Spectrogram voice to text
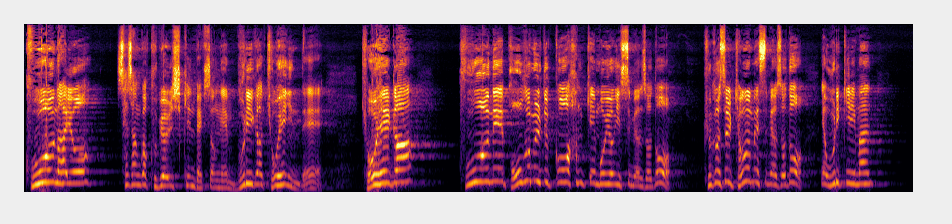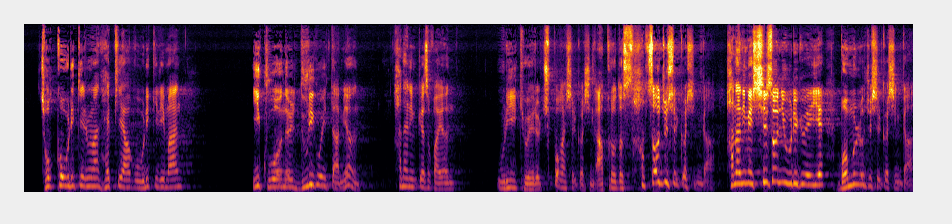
구원하여 세상과 구별시킨 백성의 무리가 교회인데, 교회가 구원의 복음을 듣고 함께 모여 있으면서도 그것을 경험했으면서도 그냥 우리끼리만 좋고 우리끼리만 해피하고 우리끼리만 이 구원을 누리고 있다면 하나님께서 과연 우리 교회를 축복하실 것인가? 앞으로도 써주실 것인가? 하나님의 시선이 우리 교회에 머물러 주실 것인가?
